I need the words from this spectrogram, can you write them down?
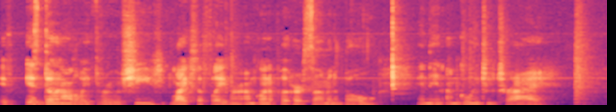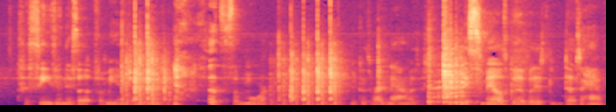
if it's done all the way through, if she likes the flavor, I'm going to put her some in a bowl. And then I'm going to try to season this up for me and Jason some more. Because right now it, it smells good, but it doesn't have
